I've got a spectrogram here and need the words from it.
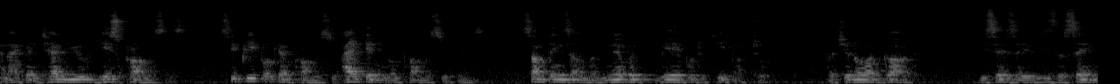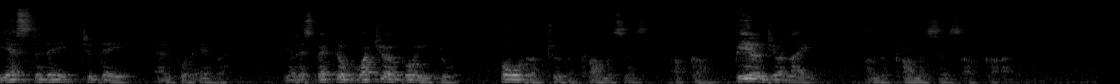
And I can tell you his promises. See, people can promise you. I can even promise you things. Some things I would never be able to keep up to. But you know what, God? He says he's the same yesterday, today, and forever. Irrespective of what you are going through, hold on to the promises of God. Build your life on the promises of God.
